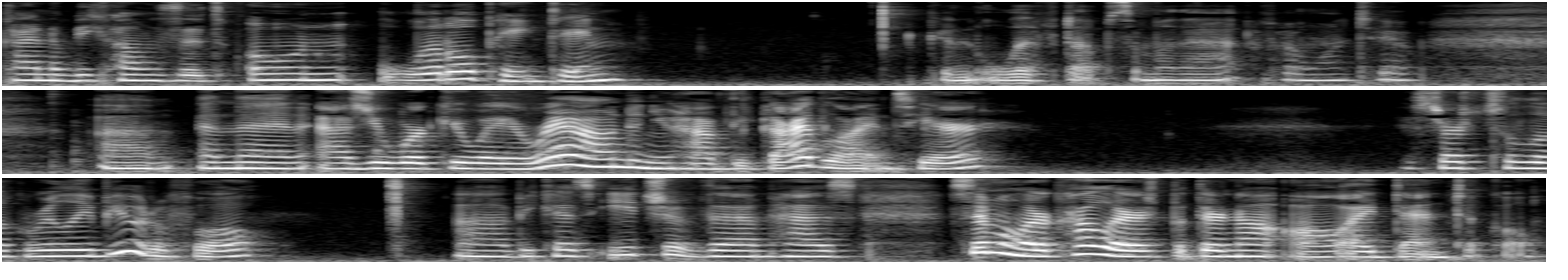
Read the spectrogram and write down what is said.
kind of becomes its own little painting. I can lift up some of that if I want to. Um, and then as you work your way around and you have the guidelines here, it starts to look really beautiful uh, because each of them has similar colors, but they're not all identical.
